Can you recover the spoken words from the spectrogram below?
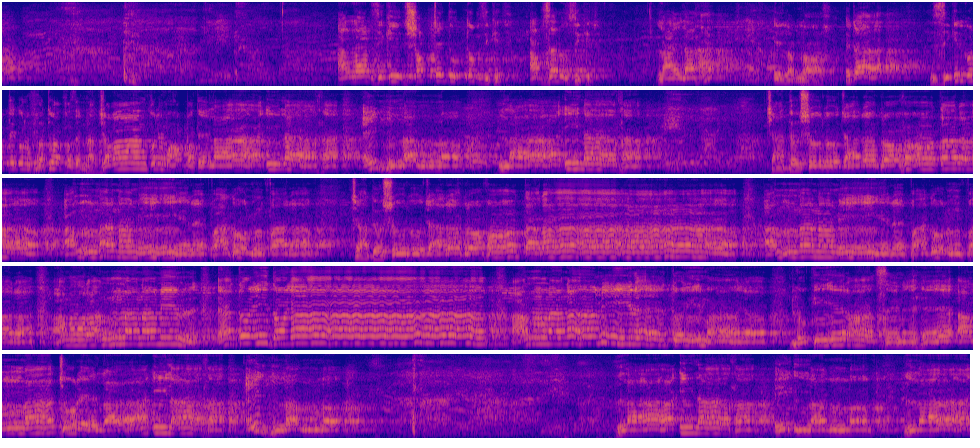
আল্লাহর জিকির সবচাইতে উত্তম জিকির আফজালুল জিকির। লা ইলাহা ইল্লাল্লাহ। এটা জিকির করতে কোনো ফতুয়া খোঁজেন না। জবান করে মহব্বতে, লা ইলাহা ইল্লাল্লাহ, লা ইলাহা। চাঁদ সরু যার গ্রহ তারা আল্লাহ নামের পাগল পারা। চাঁদ সরু যার গ্রহ, তারা আল্লাহ নামের পাগল পারা। আমার আল্লাহ নামের এতই দয়া। আল্লাহ নামের এতই মায়া। লুকিয়ে রাখছেন হে আল্লাহ, জোরে লা ইলাহা ইল্লাল্লাহ। লা ইলাহা লা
